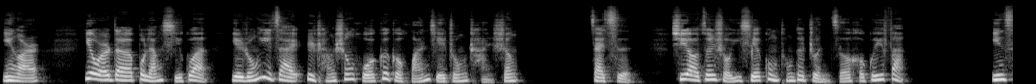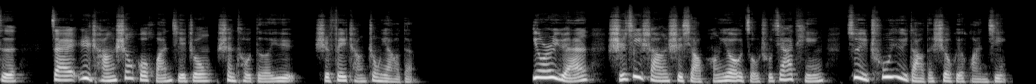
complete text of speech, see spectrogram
因而幼儿的不良习惯也容易在日常生活各个环节中产生，在此需要遵守一些共同的准则和规范，因此在日常生活环节中渗透德育是非常重要的。幼儿园实际上是小朋友走出家庭最初遇到的社会环境，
